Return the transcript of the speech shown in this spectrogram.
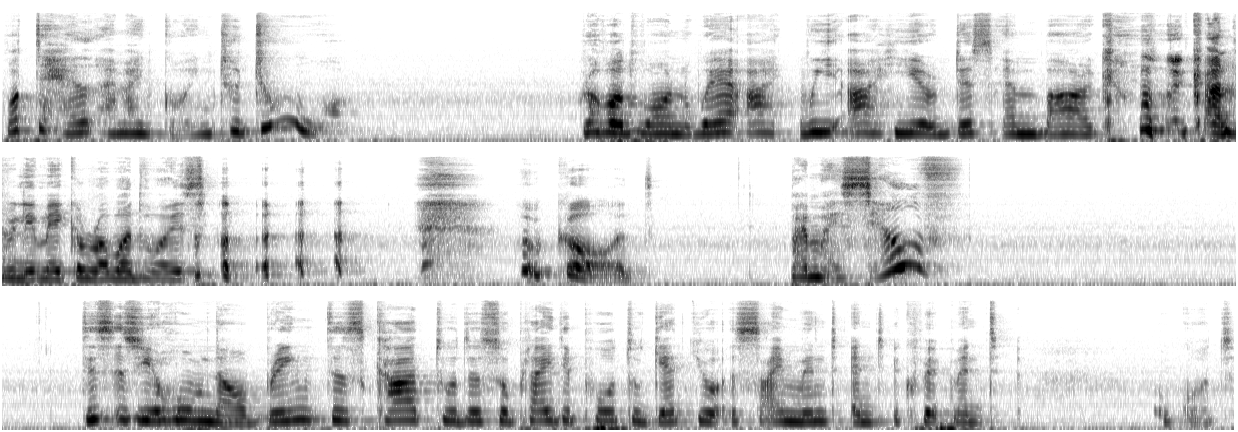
What the hell am I going to do? Robot 1, where are we are here, disembark. I can't really make a robot voice. Oh god. By myself? This is your home now. Bring this card to the supply depot to get your assignment and equipment. Oh god.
